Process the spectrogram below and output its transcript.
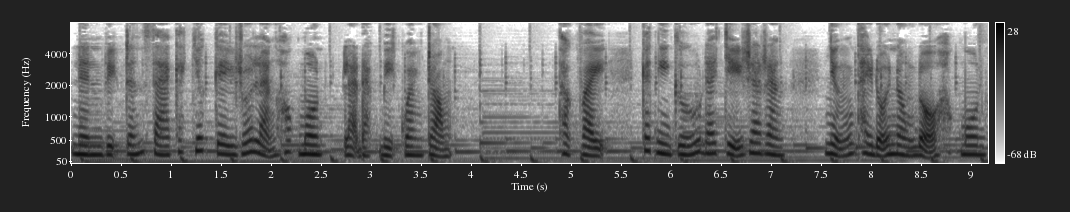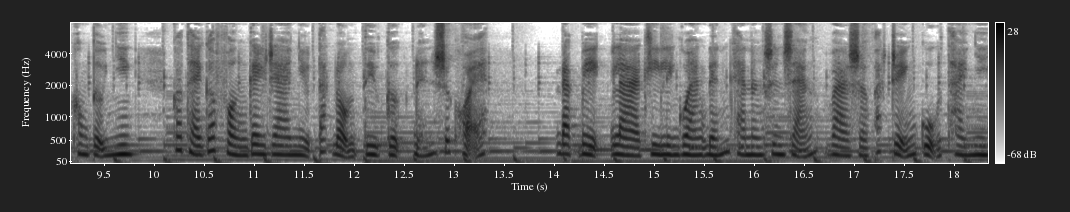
Nên việc tránh xa các chất gây rối loạn hormone là đặc biệt quan trọng. Thật vậy, các nghiên cứu đã chỉ ra rằng những thay đổi nồng độ hormone không tự nhiên có thể góp phần gây ra nhiều tác động tiêu cực đến sức khỏe đặc biệt là khi liên quan đến khả năng sinh sản và sự phát triển của thai nhi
